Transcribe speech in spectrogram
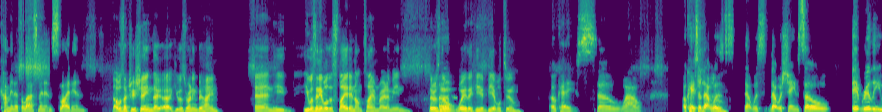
come in at the last minute and slide in? That was actually Shane. That uh, he was running behind, and he he wasn't able to slide in on time. Right? I mean, there was no uh, way that he'd be able to. Okay, so wow. Okay, so that was that was that was Shane. So it really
